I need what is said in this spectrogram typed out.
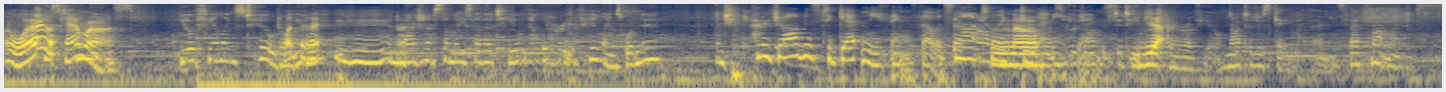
Wait, where are the She's cameras? feelings. You have feelings too, don't What you? the heck? Mm-hmm. And imagine if somebody said that to you, that would hurt your feelings, wouldn't it? And she can. Her job is to get me things, though. It's not to like No. do Her anything. job is to take Yeah. care of you, not to just get you things. That's not nice.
